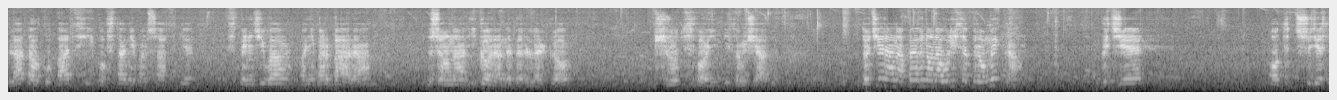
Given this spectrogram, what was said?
lata okupacji i powstanie warszawskie spędziła pani Barbara, żona Igora Neverlego, wśród swoich sąsiadów. Dociera na pewno na ulicę Promyka, gdzie od 30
